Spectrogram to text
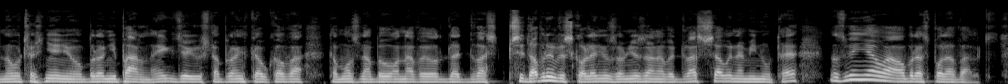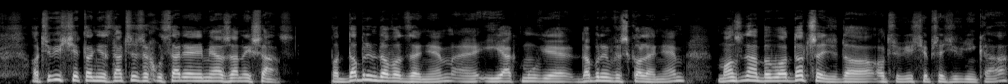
nowocześnieniu broni palnej, gdzie już ta broń skałkowa, to można było nawet oddać dwa, przy dobrym wyszkoleniu żołnierza nawet dwa strzały na minutę, no zmieniała obraz pola walki. Oczywiście to nie znaczy, że husaria nie miała żadnych szans. Pod dobrym dowodzeniem e, i jak mówię, dobrym wyszkoleniem można było dotrzeć do oczywiście przeciwnika,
